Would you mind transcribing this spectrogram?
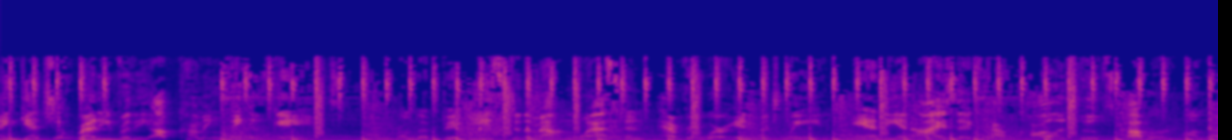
and get you ready for the upcoming week of games. From the Big East to the Mountain West and everywhere in between, Andy and Isaac have college hoops covered on the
